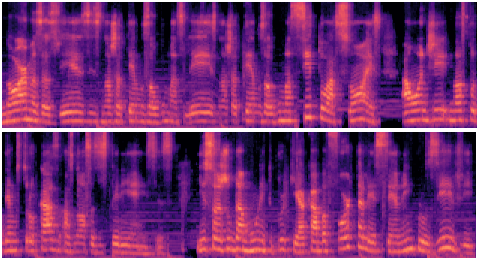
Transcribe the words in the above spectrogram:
normas às vezes, nós já temos algumas leis, nós já temos algumas situações aonde nós podemos trocar as nossas experiências. Isso ajuda muito, porque acaba fortalecendo, inclusive,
